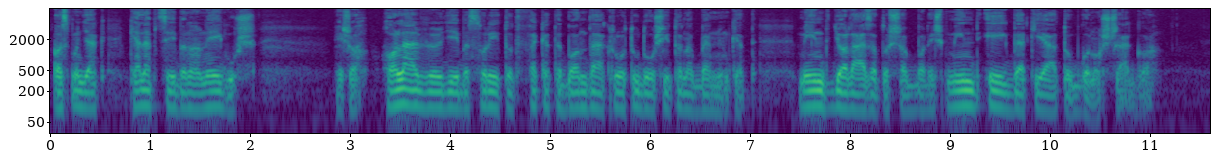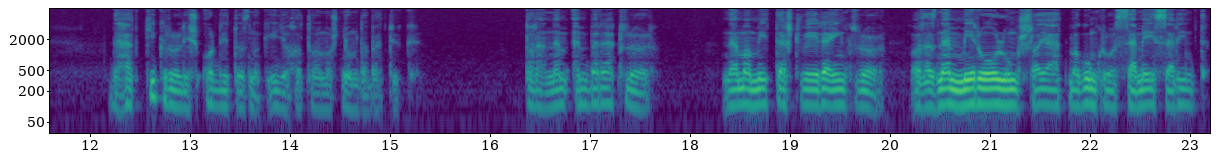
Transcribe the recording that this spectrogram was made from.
Azt mondják, kelepcében a négus, és a halálvölgyébe szorított fekete bandákról tudósítanak bennünket, mind gyalázatosabban és mind égbe kiáltóbb gonoszsággal. De hát kikről is ordítoznak így a hatalmas nyomdabetűk? Talán nem emberekről? Nem a mi testvéreinkről? Azaz nem mi rólunk saját magunkról személy szerint?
